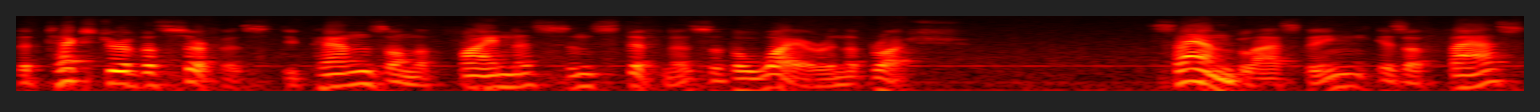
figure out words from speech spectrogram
The texture of the surface depends on the fineness and stiffness of the wire in the brush. Sandblasting is a fast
